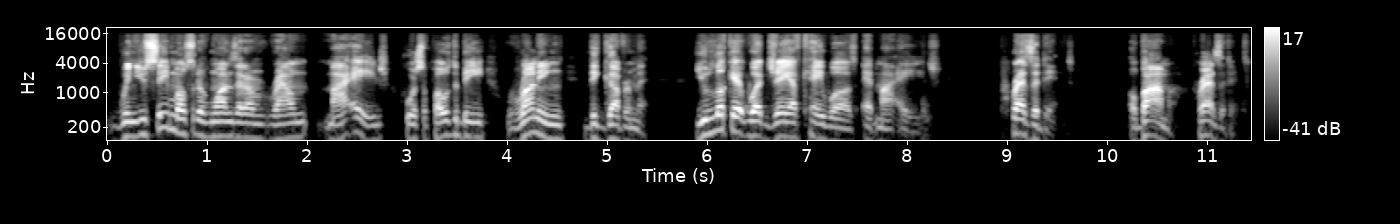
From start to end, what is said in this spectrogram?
when you see most of the ones that are around my age who are supposed to be running the government, you look at what JFK was at my age president, Obama, president.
